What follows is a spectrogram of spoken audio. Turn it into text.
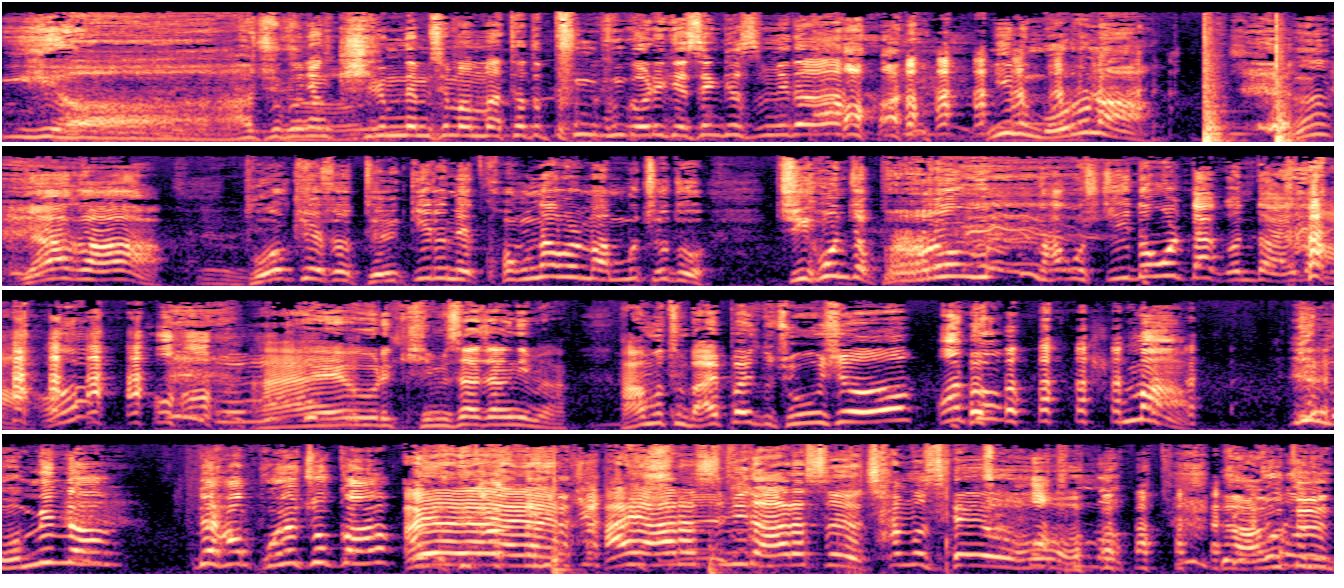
이야, 아주 그냥 기름 냄새만 맡아도 풍풍거리게 생겼습니다. 니는 모르나? 어? 야가 부엌에서 들기름에 콩나물만 묻혀도 지 혼자 브릉 하고 시동을 딱 건다 아이가 어? 아유 우리 김 사장님 아무튼 말빨도 좋으셔. 아 또? 엄마 니못 믿나? 내한번 보여줄까? 아유 알았습니다 알았어요 참으세요. 네, 아무튼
